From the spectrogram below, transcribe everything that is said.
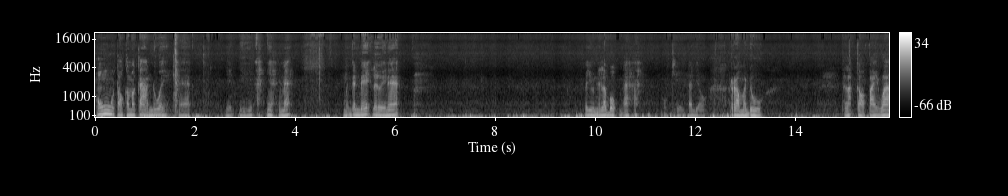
โอ้ต่อกรรมการด้วยนะฮะเหรียญนี้อะเนี่ยเห็นไหมเหมือนกันเบ๊ะเลยนะฮะไปอยู่ในระบบนะฮะโอเคแล้วเดี๋ยวเรามาดูตลับต่อไปว่า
